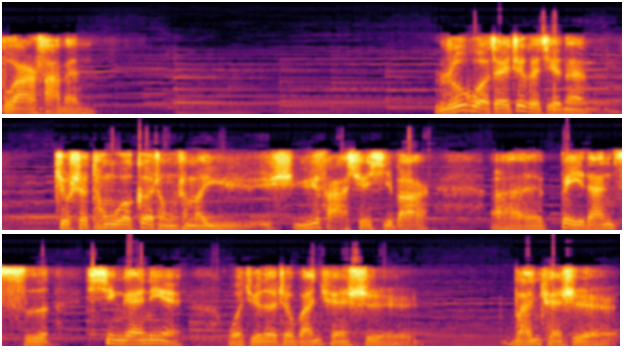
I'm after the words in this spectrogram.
不二法门。如果在这个阶段，就是通过各种什么语语法学习班儿。呃，背单词、新概念，我觉得这完全是，完全是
